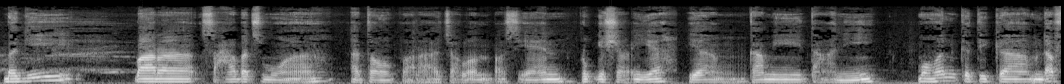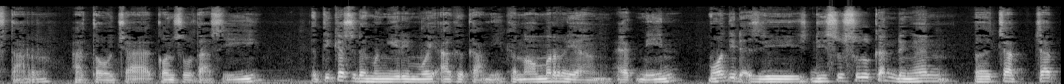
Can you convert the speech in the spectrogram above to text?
Bagi para sahabat semua atau para calon pasien rukyah syariah yang kami tangani, mohon ketika mendaftar atau chat konsultasi ketika sudah mengirim WA ke kami ke nomor yang admin mohon tidak disusulkan dengan uh, chat-chat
